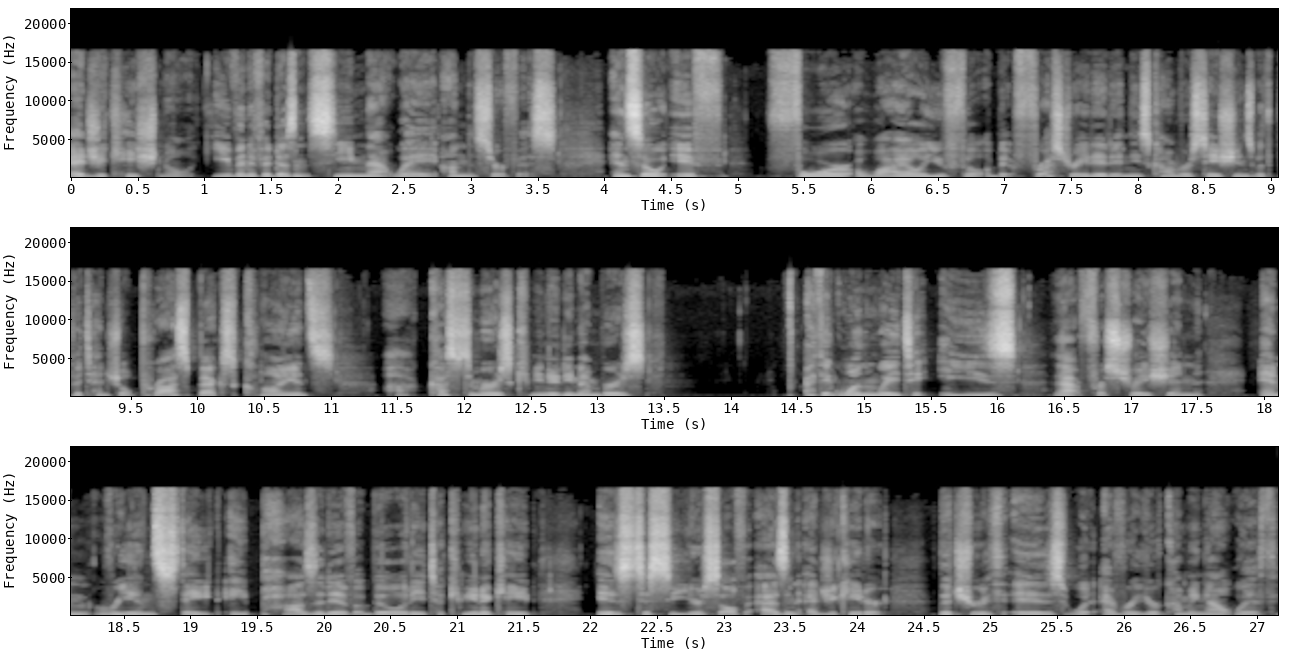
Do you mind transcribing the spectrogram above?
educational, even if it doesn't seem that way on the surface. And so, if for a while you felt a bit frustrated in these conversations with potential prospects, clients, uh, customers, community members, I think one way to ease that frustration and reinstate a positive ability to communicate is to see yourself as an educator. The truth is, whatever you're coming out with,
